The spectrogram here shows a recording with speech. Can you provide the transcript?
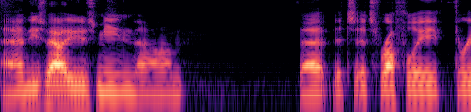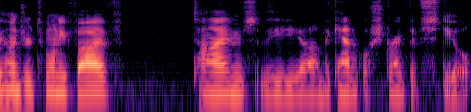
And these values mean um, that it's, it's roughly 325 times the uh, mechanical strength of steel.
